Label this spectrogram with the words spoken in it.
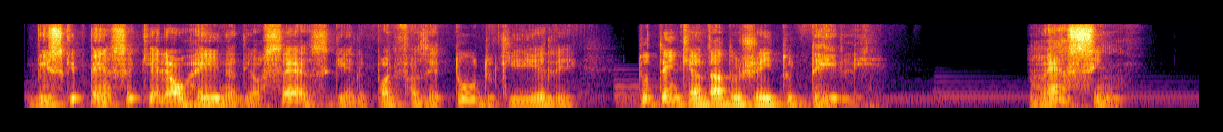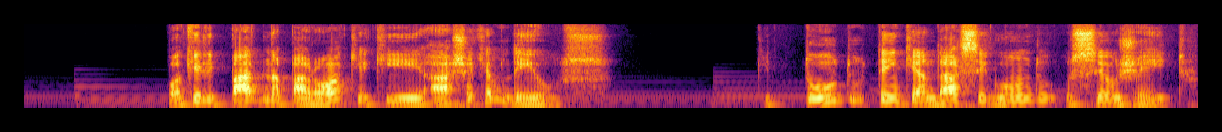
O bispo que pensa que ele é o rei na diocese, que ele pode fazer tudo, que ele tu tem que andar do jeito dele. Não é assim. Ou aquele padre na paróquia que acha que é um Deus, que tudo tem que andar segundo o seu jeito.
